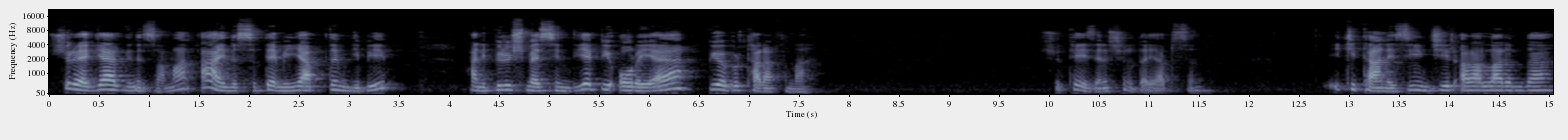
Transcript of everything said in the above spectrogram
Şuraya geldiğiniz zaman aynısı demin yaptığım gibi hani bürüşmesin diye bir oraya bir öbür tarafına. Şu teyzeniz şunu da yapsın. İki tane zincir aralarında.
